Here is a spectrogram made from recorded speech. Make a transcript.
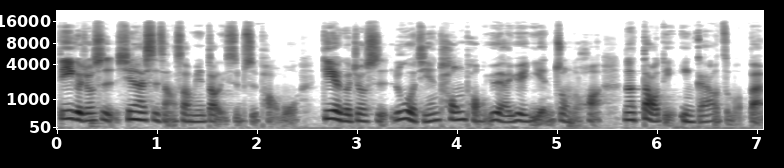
第一个就是现在市场上面到底是不是泡沫？第二个就是如果今天通膨越来越严重的话，那到底应该要怎么办？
